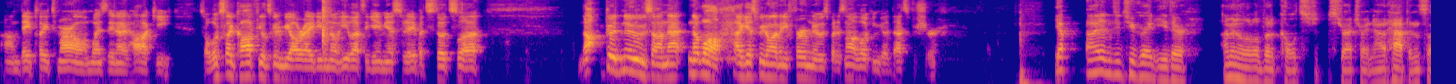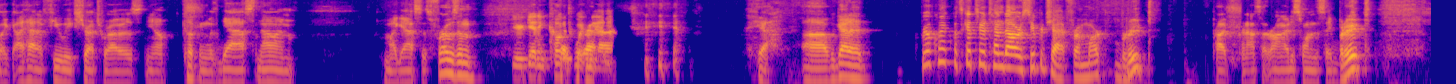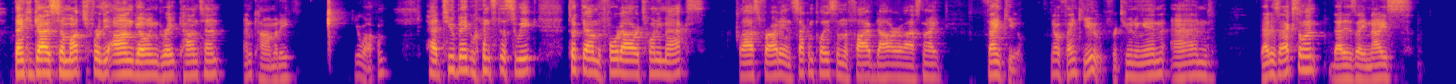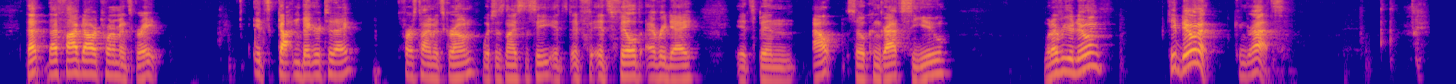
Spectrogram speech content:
Um, they play tomorrow on Wednesday night hockey, so it looks like Caufield's going to be all right, even though he left the game yesterday. But Stützle not good news on that. No, well, I guess we don't have any firm news, but it's not looking good. That's for sure. Yep, I didn't do too great either. I'm in a little bit of cold stretch right now. It happens. Like I had a few week stretch where I was, you know, cooking with gas. Now I'm my gas is frozen. You're getting cooked with gas. yeah. Uh, we got a real quick. Let's get to a ten dollars super chat from Mark Brute. Probably pronounced that wrong. I just wanted to say Brute. Thank you guys so much for the ongoing great content and comedy. You're welcome. Had two big wins this week. Took down the $4 20 max last Friday and second place in the $5 last night. Thank you. No, thank you for tuning in. And that is excellent. That is a nice that that $5 tournament's great. It's gotten bigger today. First time it's grown, which is nice to see. It's it, it's filled every day. It's been out. So congrats to you whatever you're doing, keep doing it. Congrats.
